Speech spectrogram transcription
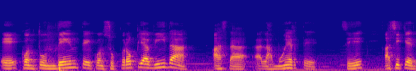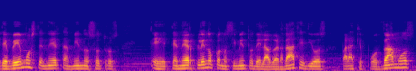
eh, contundente con su propia vida hasta la muerte, ¿sí? Así que debemos tener también nosotros eh, tener pleno conocimiento de la verdad de Dios para que podamos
